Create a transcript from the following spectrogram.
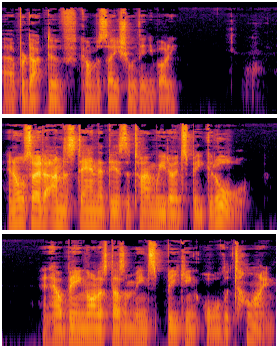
uh, productive conversation with anybody. And also to understand that there's the time where you don't speak at all, and how being honest doesn't mean speaking all the time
